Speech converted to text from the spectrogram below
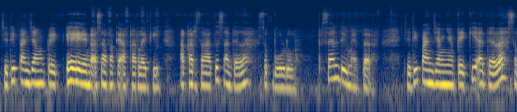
jadi panjang PK eh nggak usah pakai akar lagi. Akar 100 adalah 10 cm jadi panjangnya PQ adalah 10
